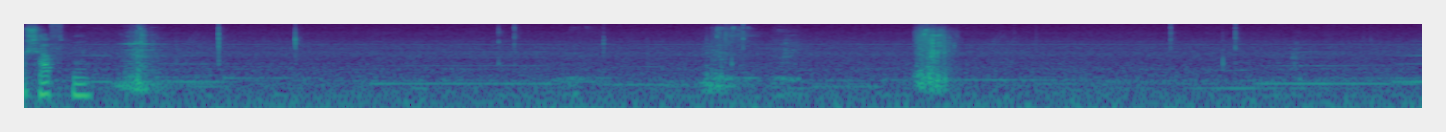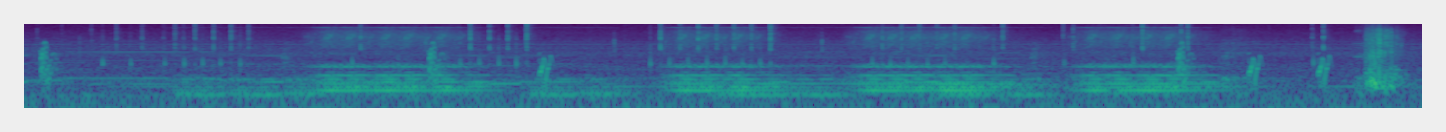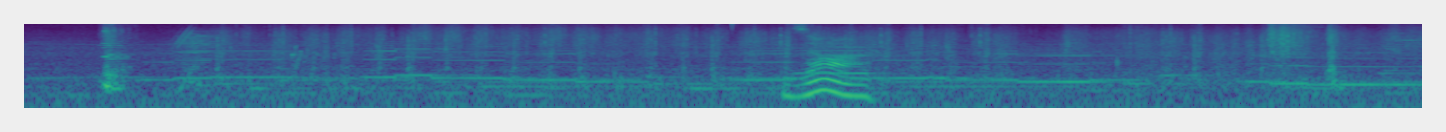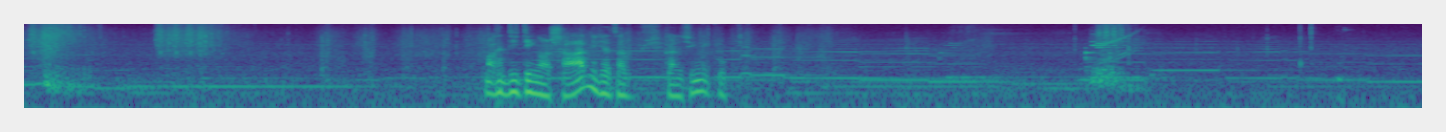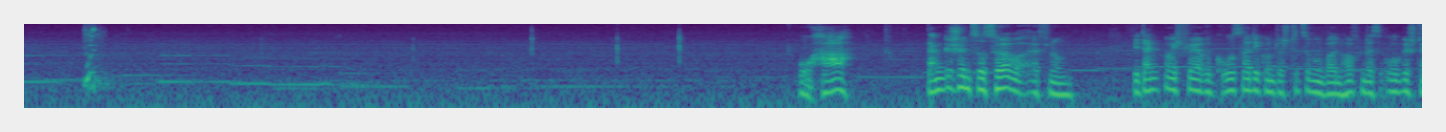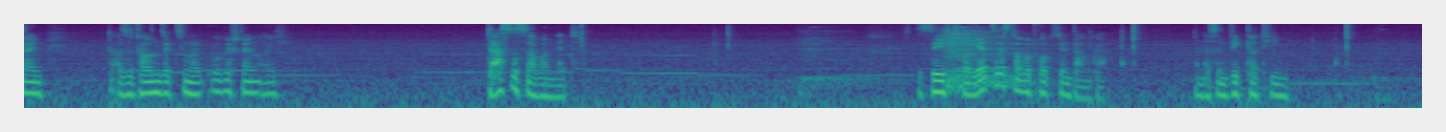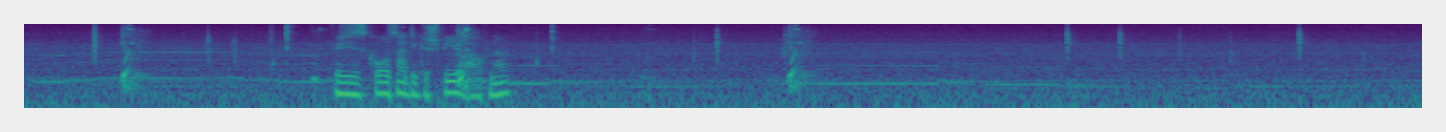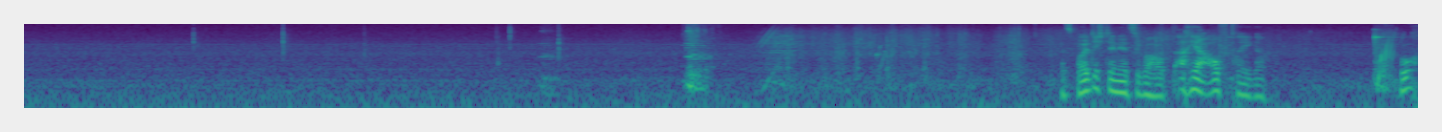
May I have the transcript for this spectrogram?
Errungenschaften. Machen die Dinger Schaden? Ich jetzt habe ich gar nicht hingeguckt. Oha. Dankeschön zur Serveröffnung. Wir danken euch für eure großartige Unterstützung und wollen hoffen, dass Urgestein, also 1600 Urgestein euch... Das ist aber nett. Das sehe ich zwar jetzt erst, aber trotzdem danke an das Entwicklerteam. Für dieses großartige Spiel auch, ne? Wollte ich denn jetzt überhaupt? Ach ja, Aufträge. Huch.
